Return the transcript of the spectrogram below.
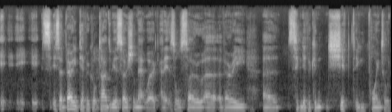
it, it, it's it's a very difficult time to be a social network, and it's also a, a very uh, significant shifting point or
